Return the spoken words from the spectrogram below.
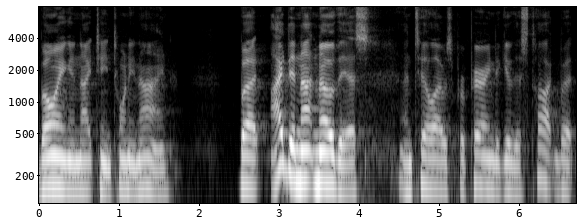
Boeing in 1929. But I did not know this until I was preparing to give this talk, but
